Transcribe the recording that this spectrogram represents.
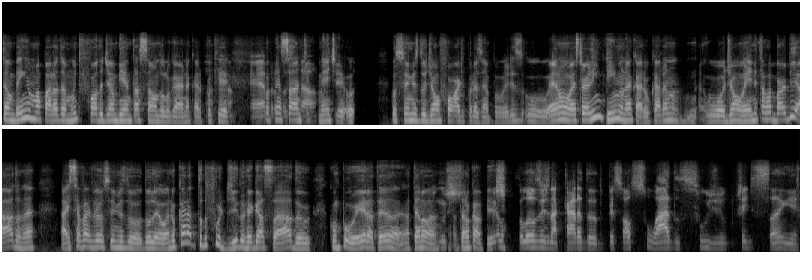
também é uma parada muito foda de ambientação do lugar, né, cara? Porque, uhum. é, pra pensar antigamente, o, os filmes do John Ford, por exemplo, eles o, eram um western limpinho, né, cara? O cara, o John Wayne tava barbeado, né? Aí você vai ver os filmes do, do Leone, o cara todo fudido, regaçado, com poeira até, até, no, uns, até no cabelo. Os closes na cara do, do pessoal suado, sujo, cheio de sangue.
